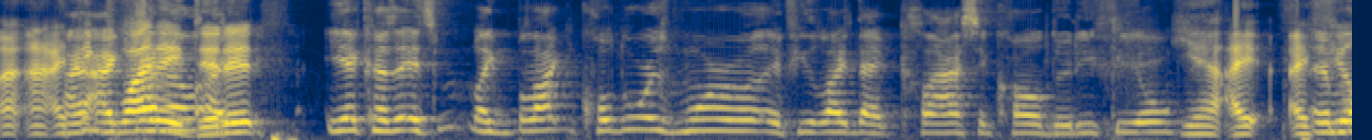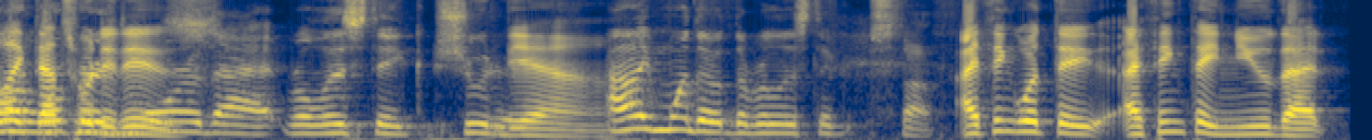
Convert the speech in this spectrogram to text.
I, I think why kinda- they did I- it. Yeah, because it's like Black Cold War is more if you like that classic Call of Duty feel. Yeah, I, I and feel like that's what it is. More that realistic shooter. Yeah. I like more the the realistic stuff. I think what they I think they knew that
